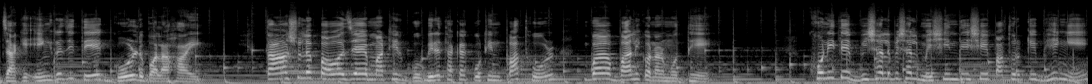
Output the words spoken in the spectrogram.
যাকে ইংরেজিতে গোল্ড বলা হয়। তা আসলে পাওয়া যায় মাটির গভীরে থাকা কঠিন পাথর বা বালিকণার মধ্যে। খনিতে বিশাল বিশাল মেশিন দিয়ে সেই পাথরকে ভেঙে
